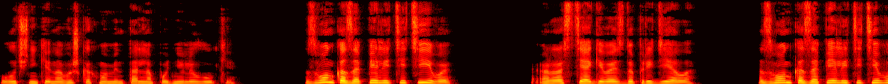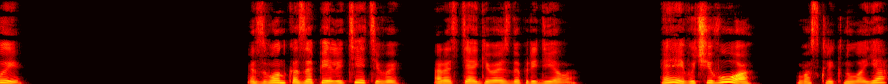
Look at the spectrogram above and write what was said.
Лучники на вышках моментально подняли луки. Звонко запели тетивы, растягиваясь до предела. Звонко запели тетивы. Звонко запели тетивы, растягиваясь до предела. «Эй, вы чего?» — воскликнула я,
